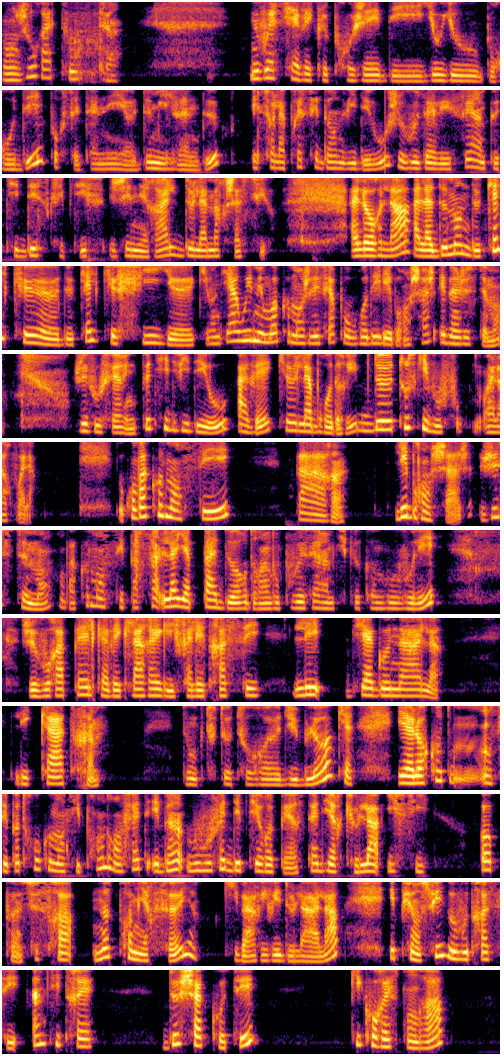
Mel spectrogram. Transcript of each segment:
Bonjour à toutes. Nous voici avec le projet des yo-yo brodés pour cette année 2022. Et sur la précédente vidéo, je vous avais fait un petit descriptif général de la marche à suivre. Alors là, à la demande de quelques, de quelques filles qui ont dit « Ah oui, mais moi, comment je vais faire pour broder les branchages ?» Eh bien justement, je vais vous faire une petite vidéo avec la broderie de tout ce qu'il vous faut. Alors voilà. Donc on va commencer par les branchages, justement, on va commencer par ça. Là, il n'y a pas d'ordre, hein. vous pouvez faire un petit peu comme vous voulez. Je vous rappelle qu'avec la règle, il fallait tracer les diagonales, les quatre, donc tout autour euh, du bloc. Et alors, quand on ne sait pas trop comment s'y prendre, en fait, eh ben, vous vous faites des petits repères. C'est-à-dire que là, ici, hop, ce sera notre première feuille qui va arriver de là à là. Et puis ensuite, vous vous tracez un petit trait de chaque côté correspondra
